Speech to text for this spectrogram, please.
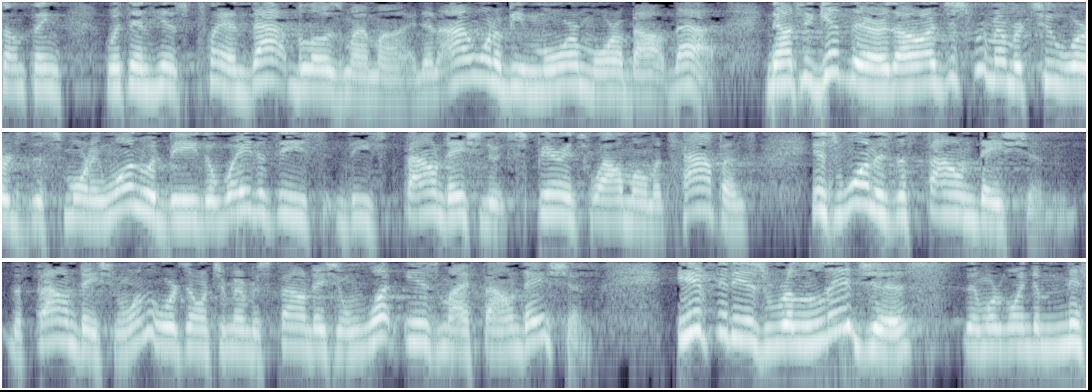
something within His plan. That blows my mind. And I want to be more and more about that. Now to get there though, I just remember two words this morning. One would be the way that these, these foundation to experience wow moments happens is one is the foundation. The foundation. One of the words I want you to remember is foundation. What is my foundation? If it is religious, then we're going to miss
